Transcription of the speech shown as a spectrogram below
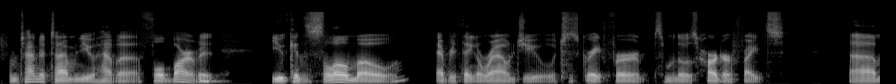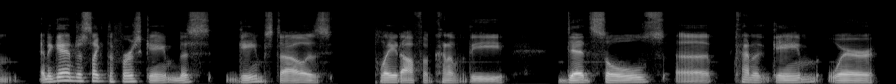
from time to time when you have a full bar of it, you can slow mo everything around you, which is great for some of those harder fights. Um, and again, just like the first game, this game style is played off of kind of the Dead Souls uh, kind of game where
